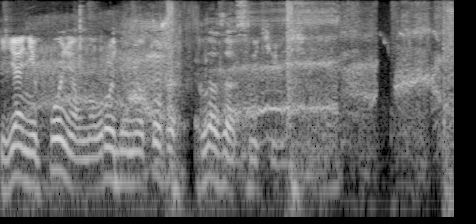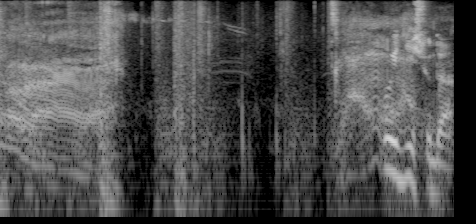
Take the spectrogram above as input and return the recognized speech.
Я не понял, но вроде у него тоже глаза светились. Ну иди сюда.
